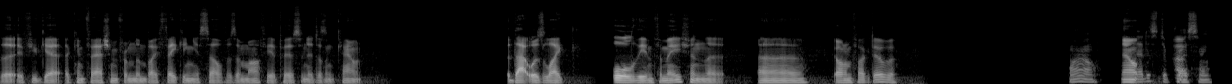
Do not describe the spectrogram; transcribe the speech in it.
That if you get a confession from them by faking yourself as a mafia person, it doesn't count. But that was like all the information that uh, got them fucked over. Wow, Now that is depressing.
